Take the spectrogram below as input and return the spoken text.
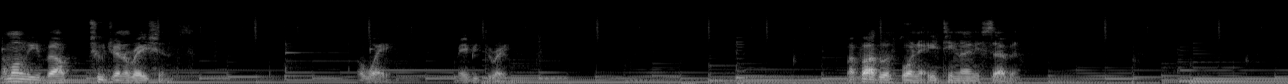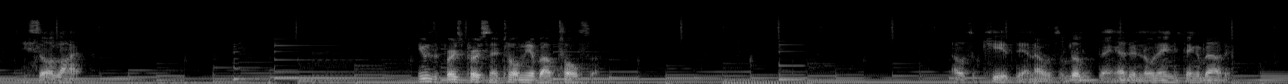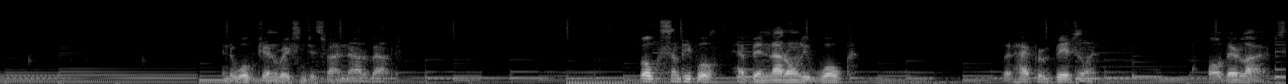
I'm only about two generations away, maybe three. My father was born in 1897. He saw a lot. He was the first person that told me about Tulsa. I was a kid then. I was a little thing. I didn't know anything about it. And the woke generation just found out about it. Folks, some people have been not only woke, but hyper vigilant all their lives.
